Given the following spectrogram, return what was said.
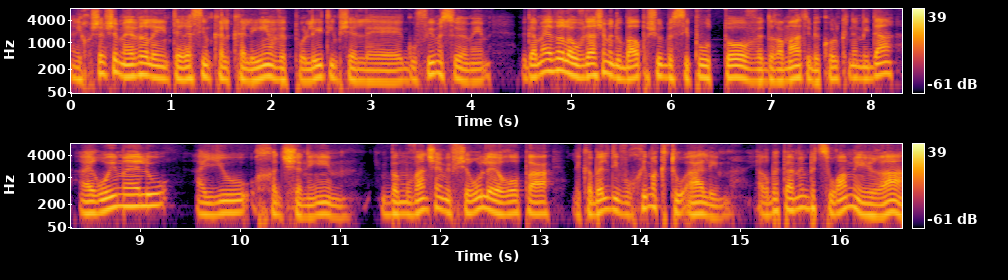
אני חושב שמעבר לאינטרסים כלכליים ופוליטיים של uh, גופים מסוימים, וגם מעבר לעובדה שמדובר פשוט בסיפור טוב ודרמטי בכל קנה מידה, האירועים האלו היו חדשניים, במובן שהם אפשרו לאירופה לקבל דיווחים אקטואליים, הרבה פעמים בצורה מהירה,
